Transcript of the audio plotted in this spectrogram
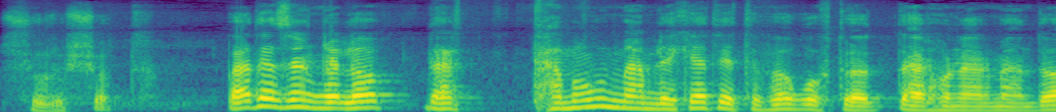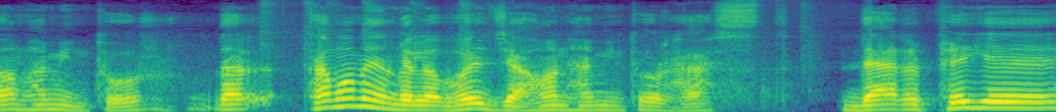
شروع شد. بعد از انقلاب در تمام مملکت اتفاق افتاد در هنرمندا هم همینطور در تمام انقلاب های جهان همینطور هست. در پی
